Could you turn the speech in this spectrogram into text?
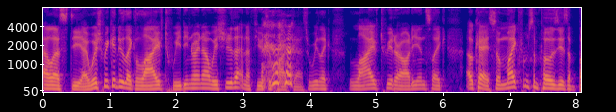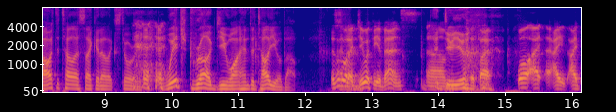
LSD. I wish we could do like live tweeting right now. We should do that in a future podcast where we like live tweet our audience. Like, okay, so Mike from Psymposia is about to tell a psychedelic story. Which drug do you want him to tell you about? This is and what then, I do at the events. Um, do you? if I, well, I, I, I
